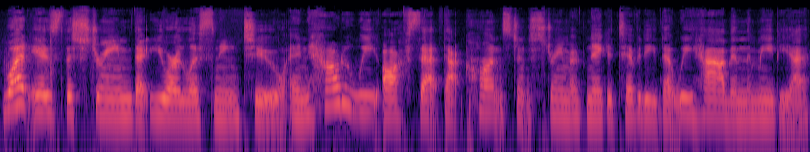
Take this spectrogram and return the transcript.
what is the stream that you are listening to, and how do we offset that constant stream of negativity that we have in the media?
